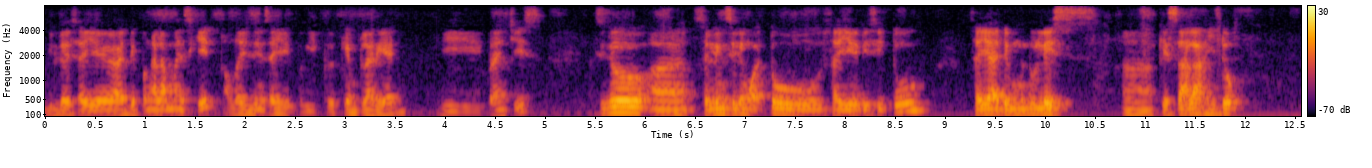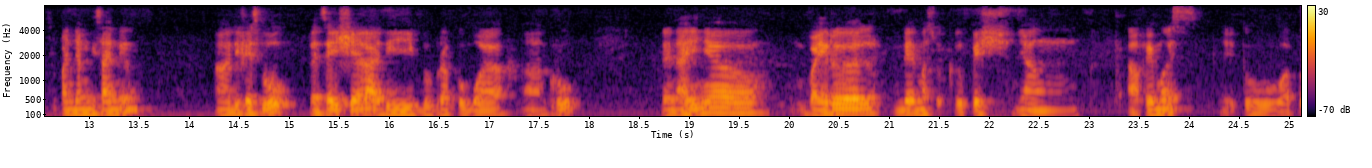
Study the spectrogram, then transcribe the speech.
bila saya ada pengalaman sikit, Allah izin saya pergi ke kem pelarian di Perancis. Di situ uh, seling-seling waktu saya di situ, saya ada menulis uh, kisah lah hidup sepanjang di sana uh, di Facebook. Dan saya share lah di beberapa buah uh, group. Dan akhirnya viral kemudian masuk ke page yang uh, famous iaitu apa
